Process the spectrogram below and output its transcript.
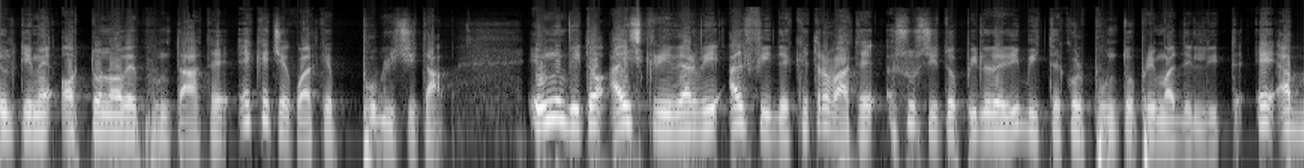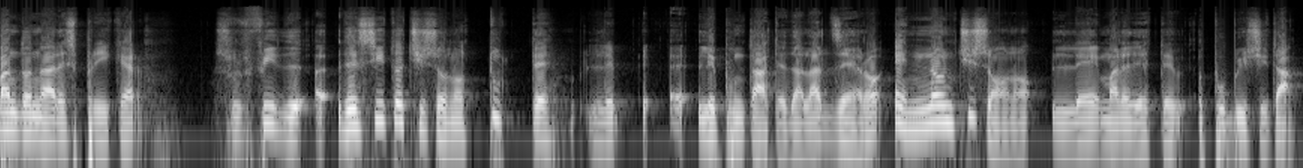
ultime 8-9 puntate e che c'è qualche pubblicità. E un invito a iscrivervi al feed che trovate sul sito pillole di bit col punto prima dell'it e abbandonare Spreaker sul feed eh, del sito ci sono tutte le, eh, le, puntate dalla zero e non ci sono le maledette pubblicità.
